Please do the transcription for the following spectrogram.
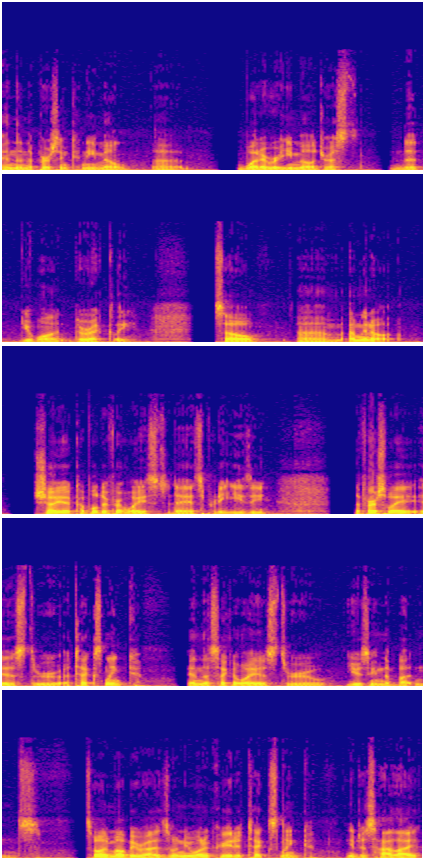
and then the person can email uh, whatever email address that you want directly. So um, I'm going to show you a couple different ways today. It's pretty easy. The first way is through a text link, and the second way is through using the buttons. So in Mobirise, when you want to create a text link, you just highlight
